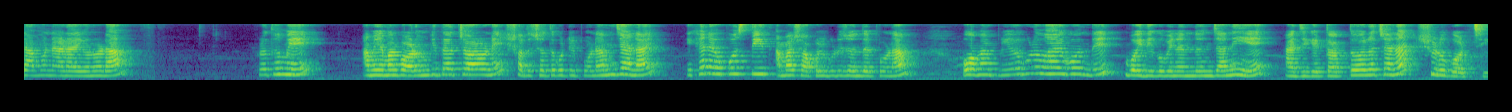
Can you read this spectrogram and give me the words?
রামনারায়ণ রাম। প্রথমে আমি আমার পরম পিতার চরণে শত শত কোটি প্রণাম জানাই। এখানে উপস্থিত আমার সকল গুরুজনদের প্রণাম ও আমার প্রিয় গুরু ভাই বোনদের বৈদিক অভিনন্দন জানিয়ে আজকের তত্ত্ব আলোচনা শুরু করছি।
